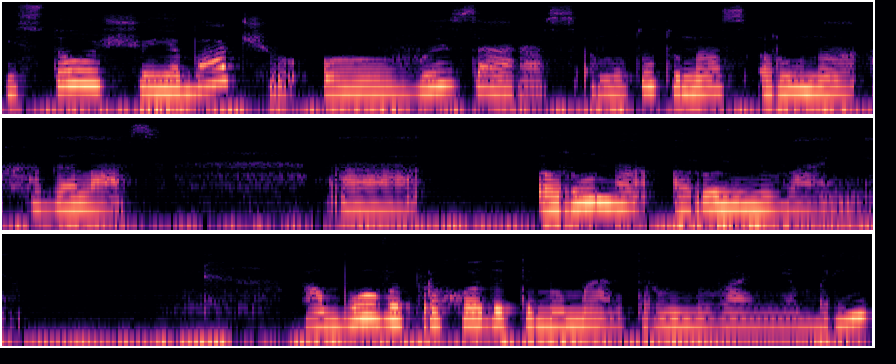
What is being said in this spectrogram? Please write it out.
І з того, що я бачу, ви зараз, ну тут у нас руна Хагалас, руна руйнування. Або ви проходите момент руйнування мрій,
